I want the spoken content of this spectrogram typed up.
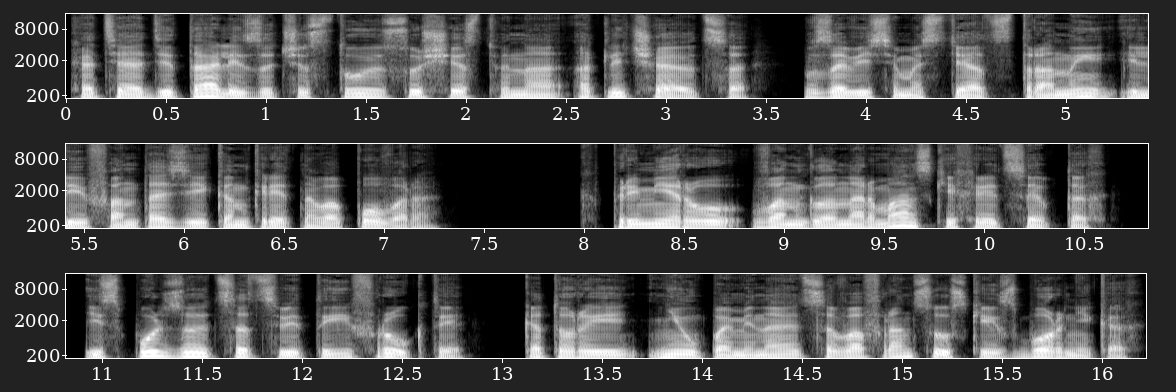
хотя детали зачастую существенно отличаются в зависимости от страны или фантазии конкретного повара. К примеру, в англонормандских рецептах используются цветы и фрукты, которые не упоминаются во французских сборниках,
